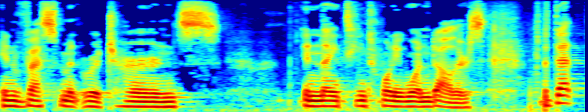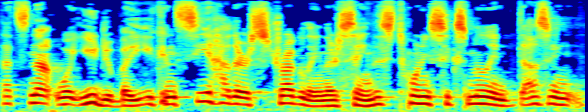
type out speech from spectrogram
investment returns in 1921 dollars. But that that's not what you do. But you can see how they're struggling. They're saying this 26 million doesn't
